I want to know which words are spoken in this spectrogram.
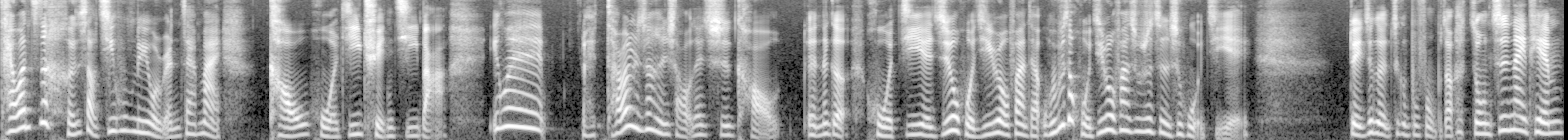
台湾真的很少，几乎没有人在卖烤火鸡全鸡吧。因为，哎，台湾人真的很少在吃烤，呃，那个火鸡，只有火鸡肉饭才。我不知道火鸡肉饭是不是真的是火鸡，哎，对，这个这个部分我不知道。总之那天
